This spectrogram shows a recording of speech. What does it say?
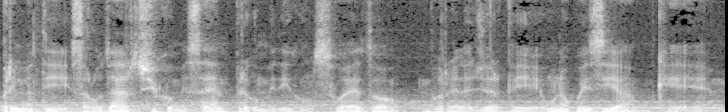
Prima di salutarci, come sempre, come di consueto, vorrei leggervi una poesia che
